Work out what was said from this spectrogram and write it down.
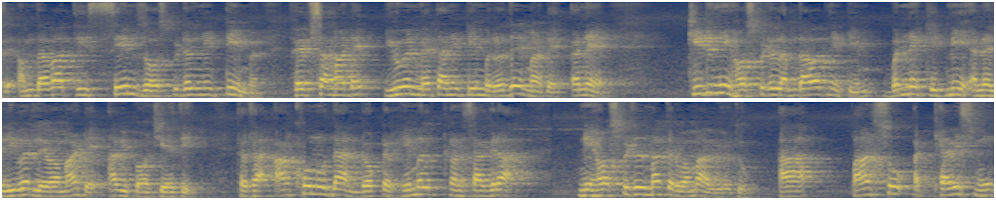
જ અમદાવાદથી સિમ્સ હોસ્પિટલની ટીમ, ફેફસા માટે, યુએન મહેતાની ટીમ હૃદય માટે અને કિડની હોસ્પિટલ અમદાવાદની ટીમ બંને કિડની અને લીવર લેવા માટે આવી પહોંચી હતી તથા આંખોનું દાન ડોક્ટર હેમલ કણસાગરાની હોસ્પિટલમાં કરવામાં આવ્યું હતું. આ પાંચસો અઠ્યાવીસમું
